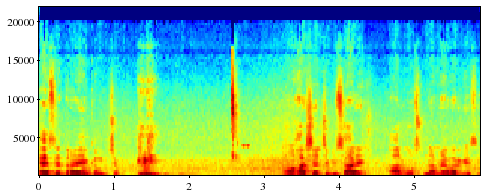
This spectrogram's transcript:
ਐਸੇ ਤਰ੍ਹਾਂ ਏਕਮ 'ਚ ਅ, ਹਾਸ਼ਰ 'ਚ ਵੀ ਸਾਰੇ ਆਲਮੋਸਟ ਨਵਿਆਂ ਵਰਗੇ ਸੀ।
